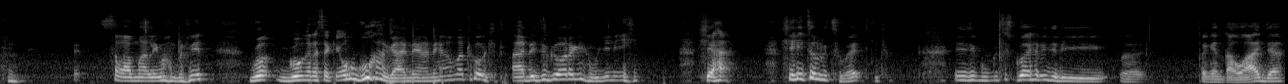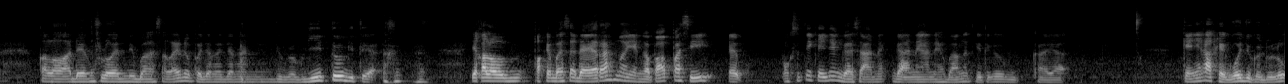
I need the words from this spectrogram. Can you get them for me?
selama lima menit gue gue ngerasa kayak oh gue kagak aneh-aneh amat kok gitu. Ada juga orang yang begini, ya, ya itu lucu banget gitu. Terus gue akhirnya jadi uh, pengen tahu aja kalau ada yang fluent di bahasa lain apa jangan-jangan juga begitu gitu ya ya kalau pakai bahasa daerah mah ya nggak apa-apa sih eh, maksudnya kayaknya nggak aneh nggak aneh-aneh banget gitu kayak kayaknya kakek gue juga dulu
